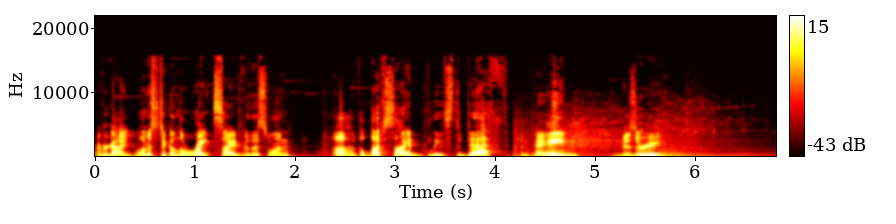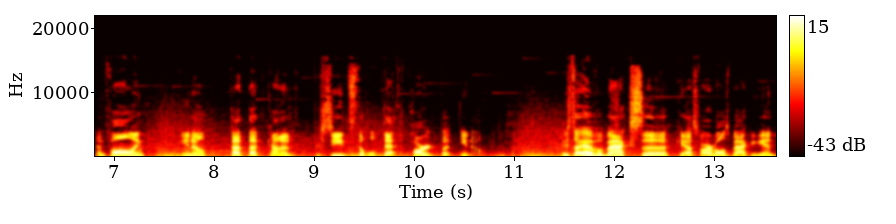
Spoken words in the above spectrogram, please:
I forgot, you want to stick on the right side for this one? Uh, the left side leads to death, and pain, misery, and falling. You know, that, that kind of precedes the whole death part, but, you know. At least I have a max uh, Chaos Fireballs back again.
